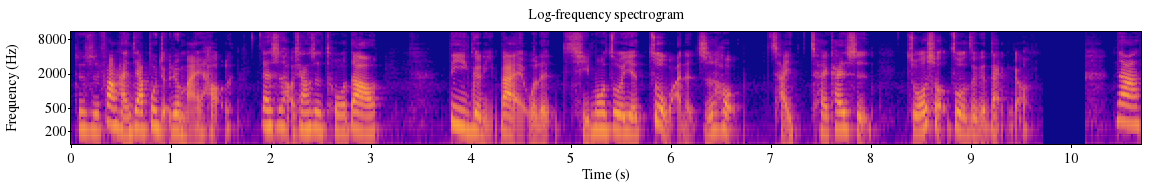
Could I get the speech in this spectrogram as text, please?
就是放寒假不久就买好了。但是好像是拖到第一个礼拜，我的期末作业做完了之后，才才开始着手做这个蛋糕。那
